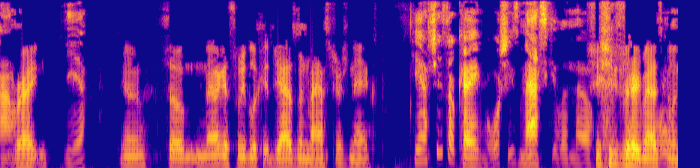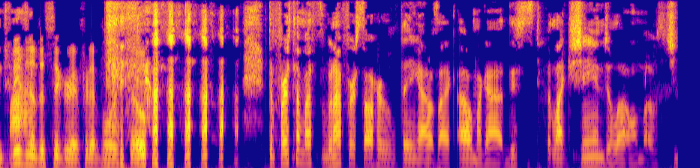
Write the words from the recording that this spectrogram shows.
I don't know. Right? Yeah. You know, so now I guess we'd look at Jasmine Masters next. Yeah, she's okay. Boy, she's masculine though. She, she's very masculine. Oh, she needs another cigarette for that voice, though. the first time I, when I first saw her little thing, I was like, oh my god, this is like Shangela almost. She,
